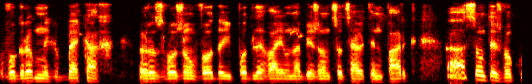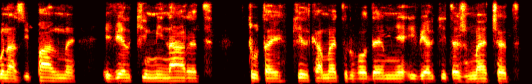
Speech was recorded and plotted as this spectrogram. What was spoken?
w ogromnych bekach rozwożą wodę i podlewają na bieżąco cały ten park, a są też wokół nas i palmy, i wielki minaret, tutaj kilka metrów ode mnie i wielki też meczet,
